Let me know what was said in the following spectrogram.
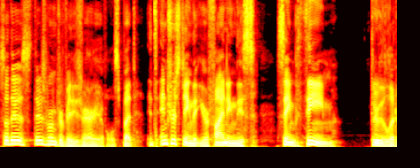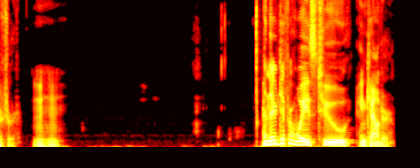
So there's there's room for these variables, but it's interesting that you're finding this same theme through the literature. hmm And there are different ways to encounter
